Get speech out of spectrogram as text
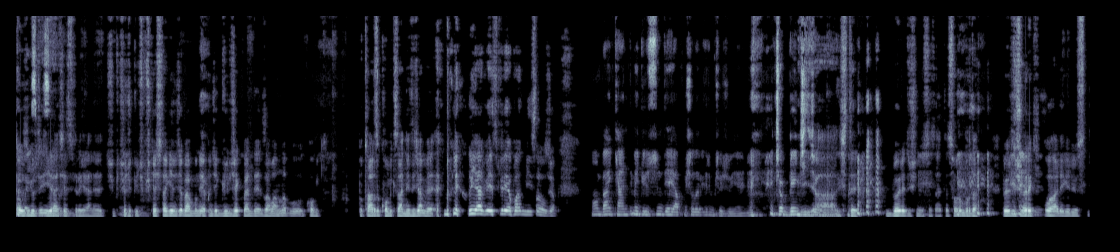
Özgürce iğrenç espri yani. Evet. Çünkü çocuk 3,5 yaşına gelince ben bunu yapınca gülecek. Ben de zamanla bu komik bu tarzı komik zannedeceğim ve böyle hıyar bir espri yapan bir insan olacağım. Ama ben kendime gülsün diye yapmış olabilirim çocuğu yani. Çok bencilce Ya oldu. işte böyle düşünüyorsun zaten. Sorun burada. Böyle düşünerek o hale geliyorsun.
